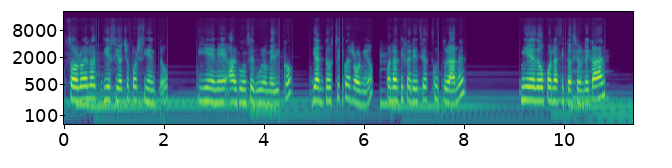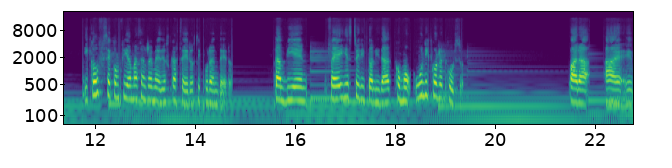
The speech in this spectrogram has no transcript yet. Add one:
solo el 18% tiene algún seguro médico. Diagnóstico erróneo por las diferencias culturales, miedo por la situación legal y se confía más en remedios caseros y curanderos. También fe y espiritualidad como único recurso para ah, eh,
